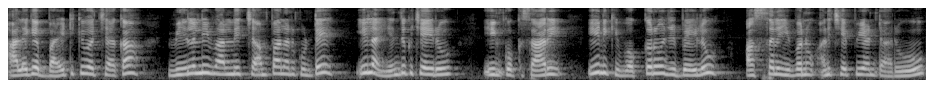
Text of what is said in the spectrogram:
అలాగే బయటికి వచ్చాక వీళ్ళని వాళ్ళని చంపాలనుకుంటే ఇలా ఎందుకు చేయరు? ఇంకొకసారి ఈయనకి ఒక్కరోజు బెయిలు అస్సలు ఇవ్వను అని చెప్పి అంటారు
